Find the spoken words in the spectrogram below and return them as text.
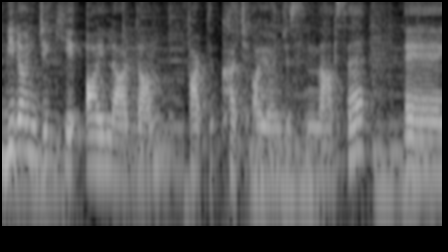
bir önceki aylardan artık kaç ay öncesindense e,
